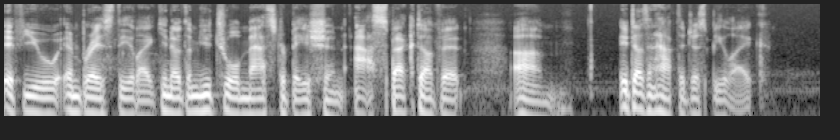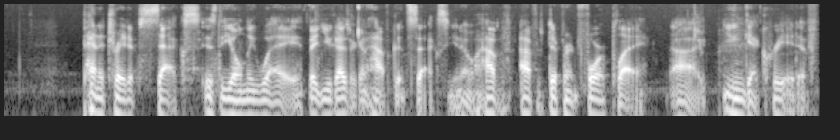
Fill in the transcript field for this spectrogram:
if you embrace the like you know the mutual masturbation aspect of it. Um, it doesn't have to just be like penetrative sex is the only way that you guys are going to have good sex. You know, have have different foreplay. Uh, you can get creative.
